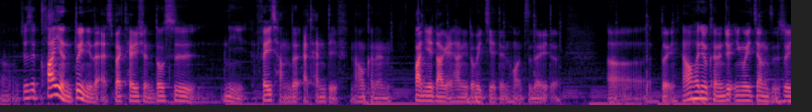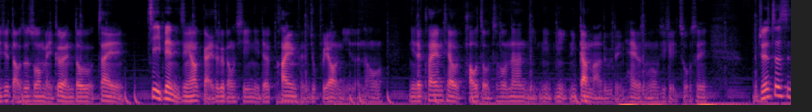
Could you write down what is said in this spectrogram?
呃，就是 client 对你的 expectation 都是你非常的 attentive，然后可能半夜打给他，你都会接电话之类的。呃，对，然后很有可能就因为这样子，所以就导致说每个人都在，即便已经要改这个东西，你的 client 可能就不要你了，然后。你的 client 要跑走之后，那你你你你干嘛，对不对？你还有什么东西可以做？所以我觉得这是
